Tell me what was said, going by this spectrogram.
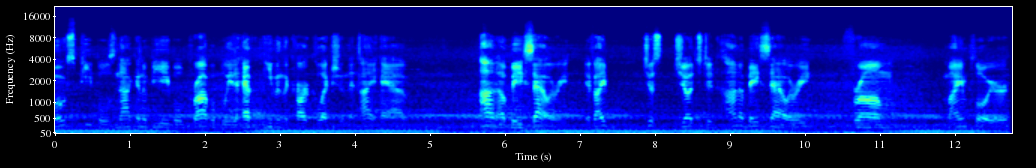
Most people's not gonna be able probably to have even the car collection that I have on a base salary. If I just judged it on a base salary from my employer,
